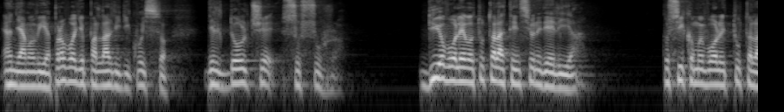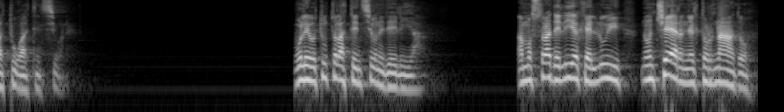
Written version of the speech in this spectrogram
e andiamo via, però voglio parlarvi di questo, del dolce sussurro. Dio voleva tutta l'attenzione di Elia, così come vuole tutta la tua attenzione. Voleva tutta l'attenzione di Elia. Ha mostrato a Elia che lui non c'era nel tornado,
